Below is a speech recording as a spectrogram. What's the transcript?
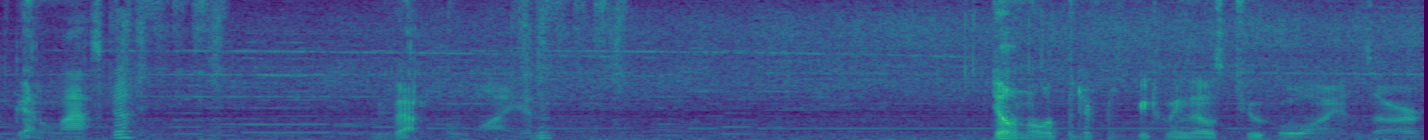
We've got Alaska. We've got Hawaiian. Don't know what the difference between those two Hawaiians are.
